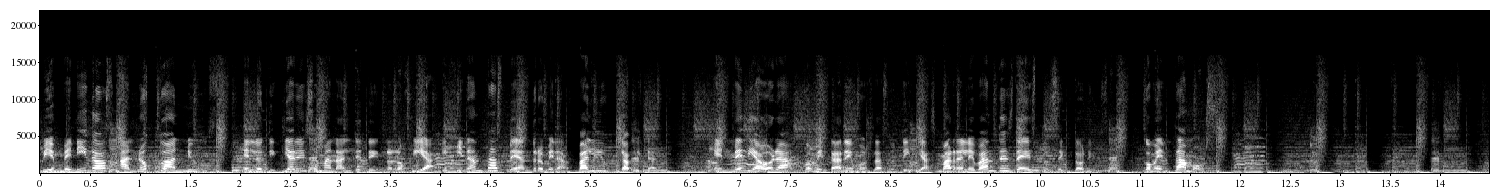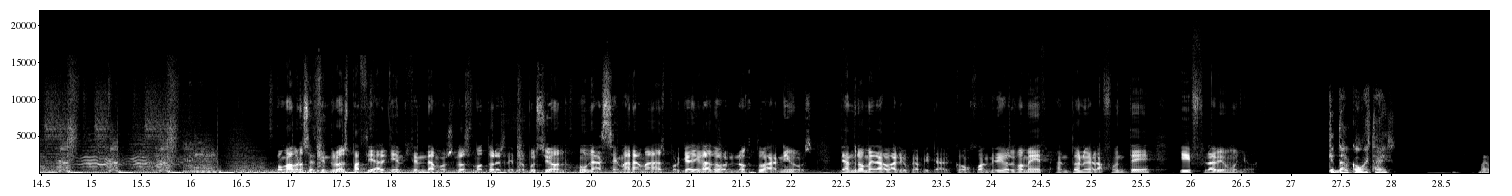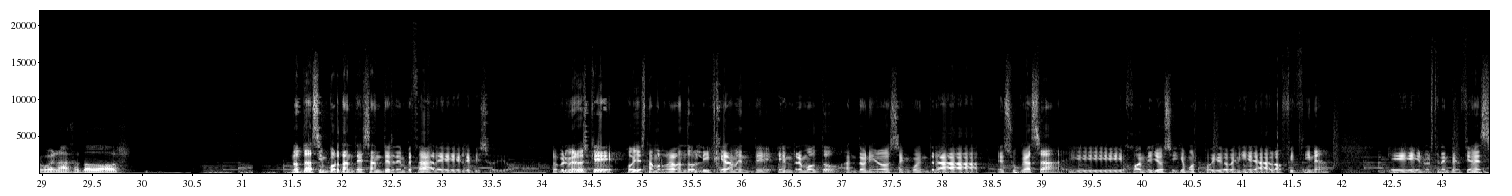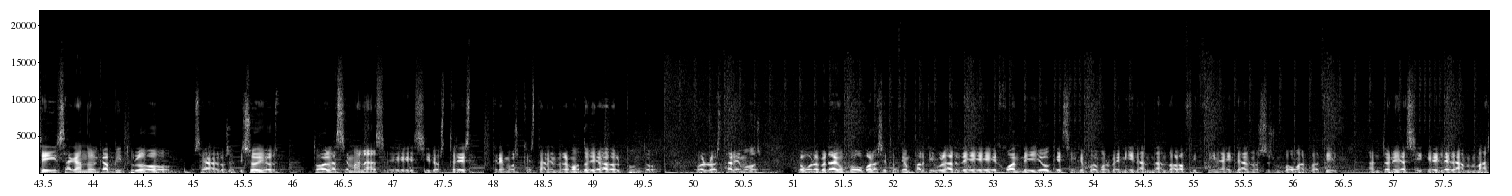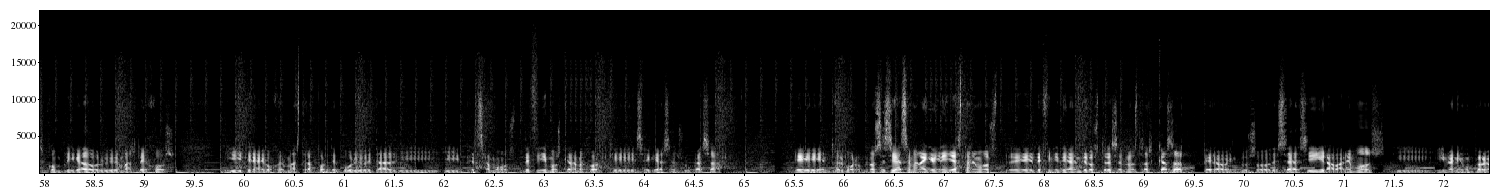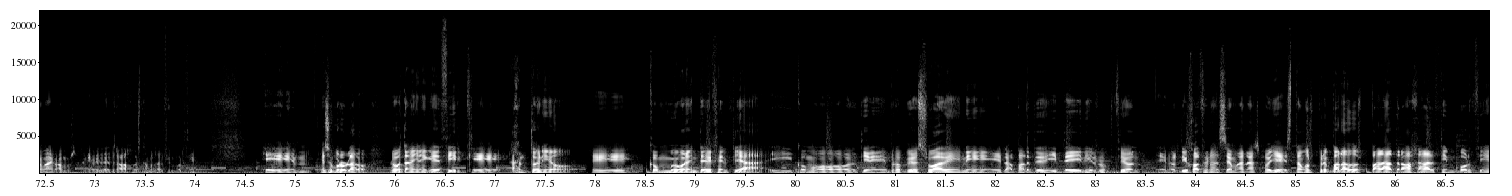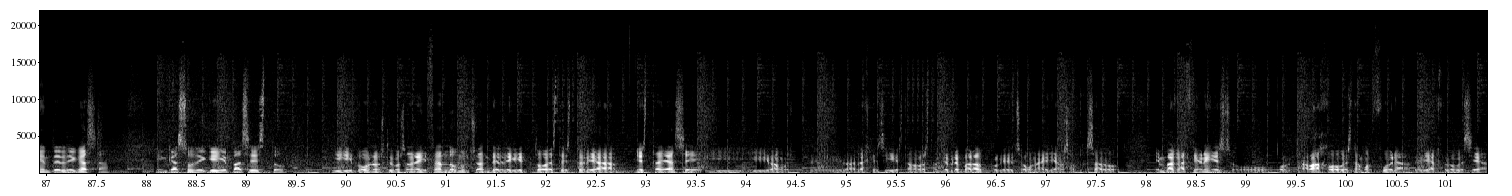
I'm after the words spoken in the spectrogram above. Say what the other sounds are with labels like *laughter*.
Bienvenidos a Noctua News, el noticiario semanal de tecnología y finanzas de Andrómeda Value Capital. En media hora comentaremos las noticias más relevantes de estos sectores. ¡Comenzamos! Pongámonos el cinturón espacial y encendamos los motores de propulsión una semana más porque ha llegado Noctua News de Andrómeda Value Capital con Juan de Dios Gómez, Antonio de la Fuente y Flavio Muñoz. ¿Qué tal? ¿Cómo estáis? Muy buenas a todos. Notas importantes antes de empezar el episodio. Lo primero es que hoy estamos grabando ligeramente en remoto. Antonio se encuentra en su casa y Juan y yo sí que hemos podido venir a la oficina. Eh, nuestra intención es seguir sacando el capítulo, o sea, los episodios todas las semanas. Eh, si los tres tenemos que estar en remoto llegado el punto, pues lo estaremos. Pero bueno, es verdad que un poco por la situación particular de Juan de y yo, que sí que podemos venir andando a la oficina y tal, nos es un poco más fácil. Antonio sí que le era más complicado, vive más lejos y tenía que coger más transporte público y tal. Y, pensamos, decidimos que era mejor que se quedase en su casa eh, entonces, bueno, no sé si la semana que viene ya estaremos eh, definitivamente los tres en nuestras casas, pero incluso de ser así, grabaremos y, no hay ningún problema. Vamos, a nivel de trabajo estamos al 100%. Eh, eso por un lado. Luego también hay que decir que Antonio, con muy buena inteligencia y como tiene propio su ADN, la parte de IT y disrupción, nos dijo hace unas semanas, oye, estamos preparados para trabajar al 100% desde casa en caso de que pase esto. Y pues bueno, estuvimos analizando mucho antes de que toda esta historia estallase y, vamos, eh, la verdad es que sí, estamos bastante preparados porque de hecho alguna vez ya nos ha pasado en vacaciones o por trabajo que estamos fuera, de viaje o lo que sea,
